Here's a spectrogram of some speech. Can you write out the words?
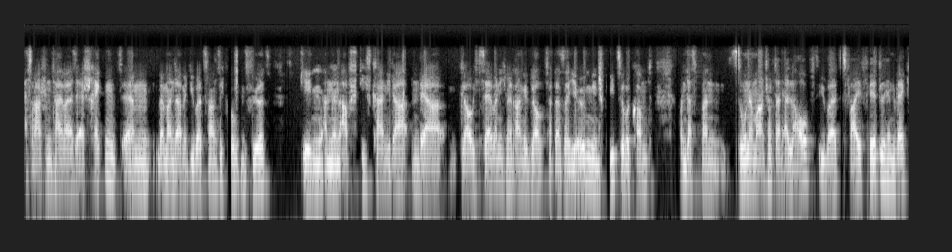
es war schon teilweise erschreckend, ähm, wenn man da mit über 20 Punkten führt gegen einen Abstiegskandidaten, der, glaube ich, selber nicht mehr dran geglaubt hat, dass er hier irgendwie ein Spiel zurückkommt und dass man so einer Mannschaft dann erlaubt, über zwei Viertel hinweg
